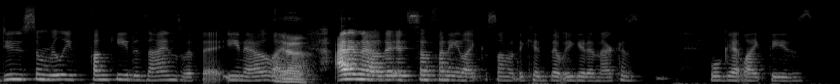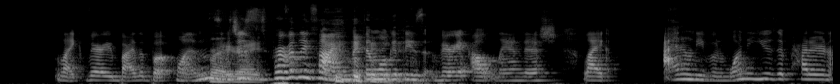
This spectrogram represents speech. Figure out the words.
do some really funky designs with it, you know? Like yeah. I don't know, it's so funny like some of the kids that we get in there cuz we'll get like these like very by the book ones, right, which right. is perfectly fine. But then we'll get these very outlandish, like I don't even want to use a pattern.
